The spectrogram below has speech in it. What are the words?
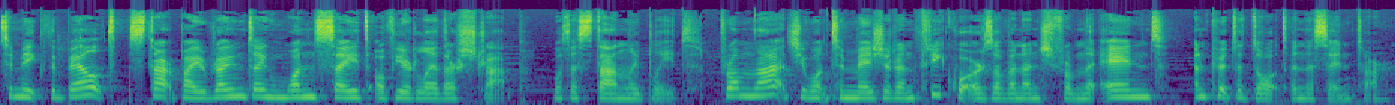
To make the belt, start by rounding one side of your leather strap with a Stanley blade. From that, you want to measure in 3 quarters of an inch from the end and put a dot in the centre.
